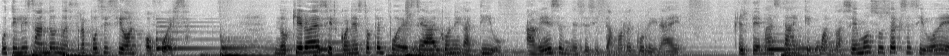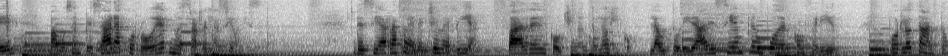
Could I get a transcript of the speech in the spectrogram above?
utilizando nuestra posición o fuerza. No quiero decir con esto que el poder sea algo negativo, a veces necesitamos recurrir a él. El tema está en que cuando hacemos uso excesivo de él, vamos a empezar a corroer nuestras relaciones. Decía Rafael Echeverría, padre del coaching ontológico, la autoridad es siempre un poder conferido por lo tanto,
